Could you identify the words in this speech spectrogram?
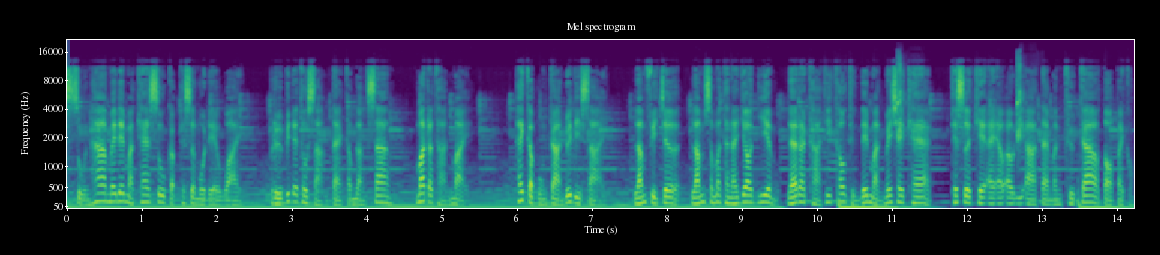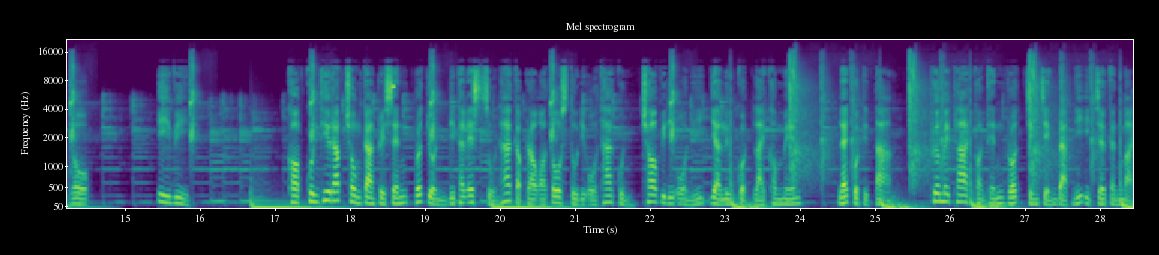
S05 ไม่ได้มาแค่สู้กับ Tesla Model Y หรือ b i t 3แต่กำลังสร้างมาตรฐานใหม่ ให้กับวงการด้วยดีไซน์ ล้ำฟีเจอร์ ล้ำสมรรถนะยอดเยี่ยม และราคาที่เข้าถึงได้มันไม่ใใช่แค่ Tesla KILLER แต่มันคือก้าวต่อไปของโลก EV ขอบคุณที่รับชมการพรีเซนต์รถยนต์ d p l S05 กับเราออโต้สตูดิโอถ้าคุณชอบวิดีโอนี้อย่าลืมกดไลค์คอมเมนต์และกดติดตาม เพื่อไม่พลาดคอนเทนต์รถเจ๋งๆ แบบนี้อีกเจอกันใหม่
